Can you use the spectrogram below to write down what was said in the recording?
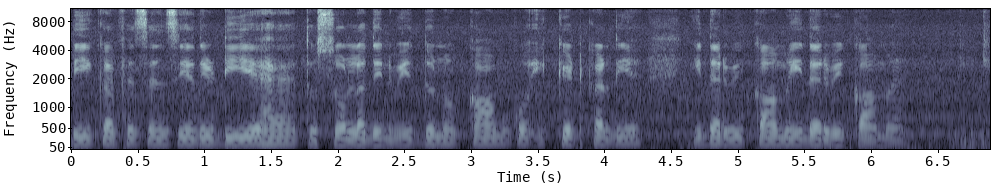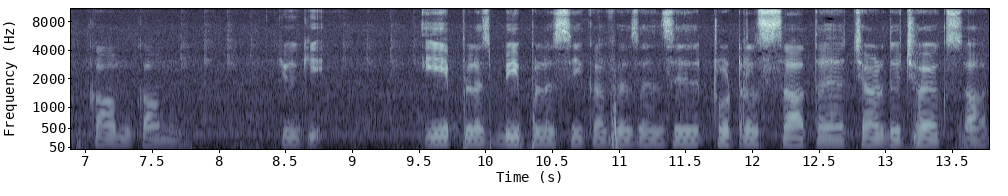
डी का एफिशिएंसी यदि डी ए है तो सोलह दिन में। दोनों काम को इक्वेट कर दिए। इधर भी काम है, इधर भी काम है। काम काम क्योंकि A plus B plus C का एफिशिएंसी टोटल सात आया, चार दो छः एक सात।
